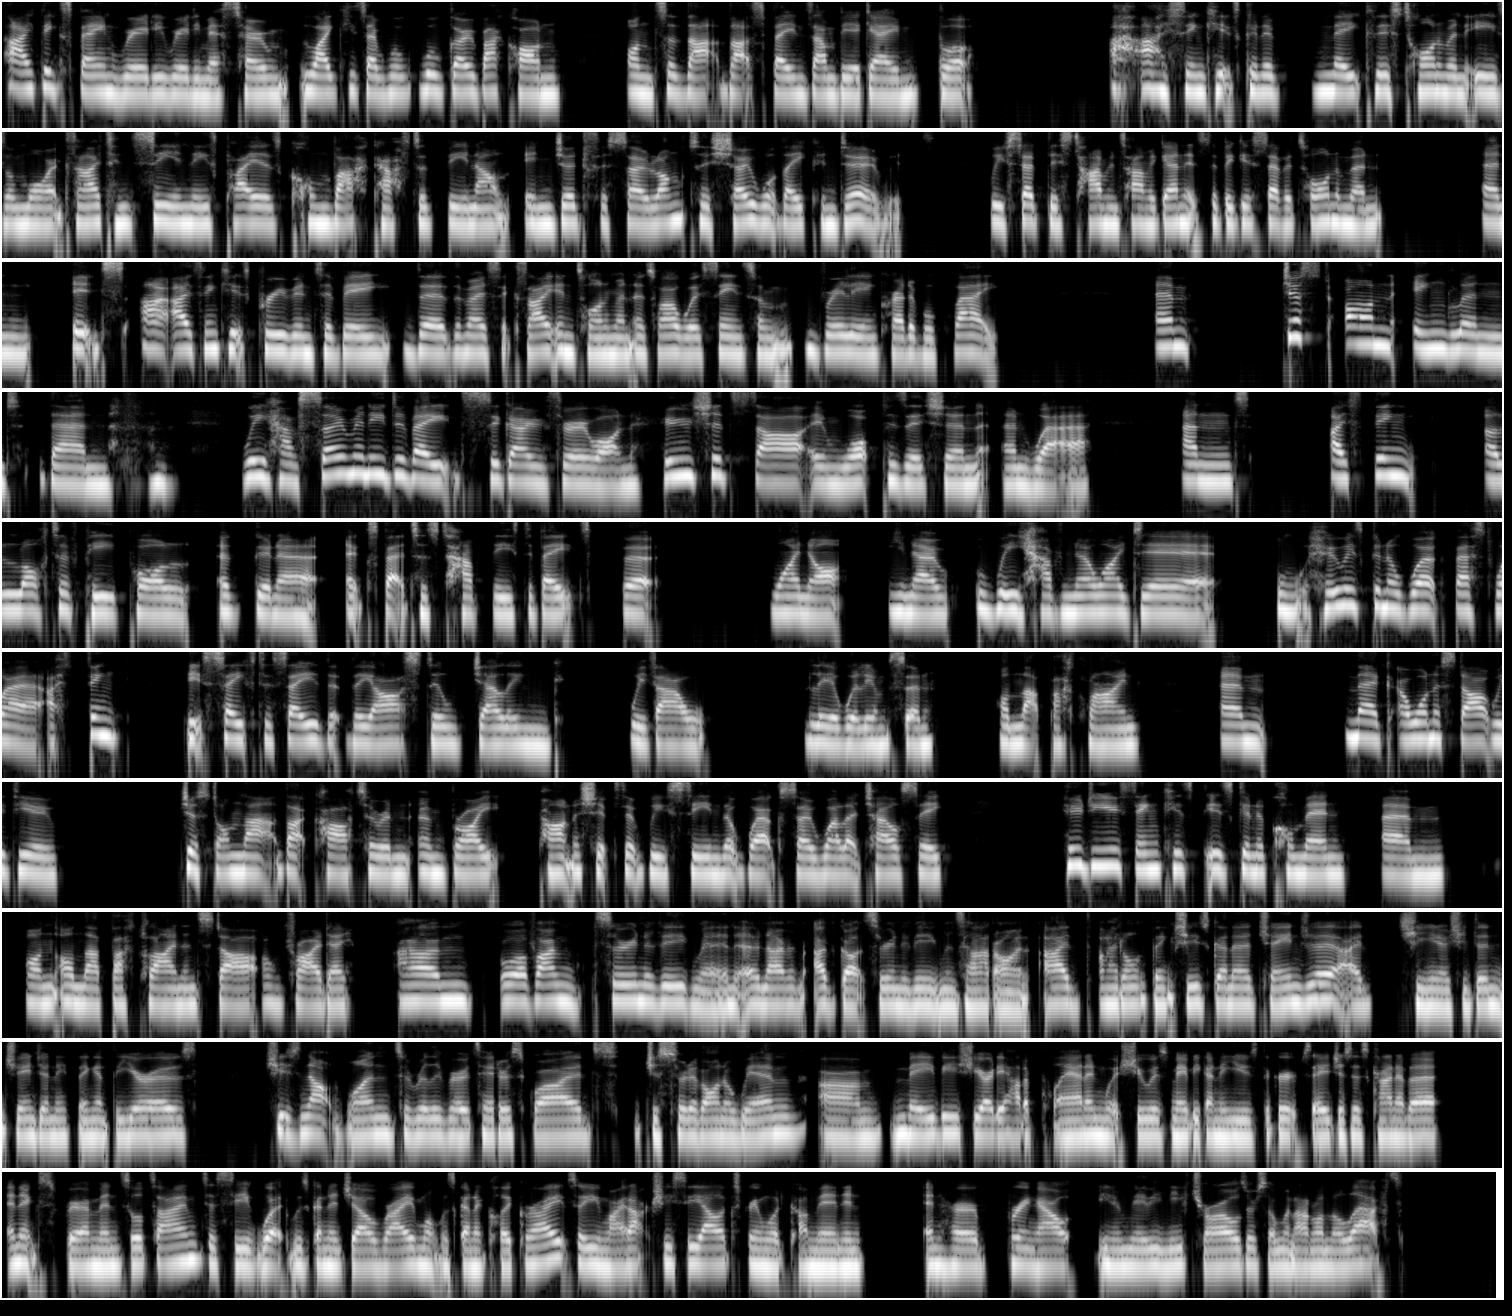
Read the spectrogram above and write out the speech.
I think Spain really, really missed her. Like you said, we'll we'll go back on onto that that Spain Zambia game, but I think it's going to make this tournament even more exciting, seeing these players come back after being out injured for so long to show what they can do. It's, we've said this time and time again, it's the biggest ever tournament. And it's, I, I think it's proven to be the, the most exciting tournament as well. We're seeing some really incredible play. Um, just on England, then, we have so many debates to go through on who should start in what position and where. And I think a lot of people are going to expect us to have these debates, but why not? You know, we have no idea who is going to work best where. I think it's safe to say that they are still gelling without Leah Williamson on that back line. Um, Meg, I want to start with you just on that that Carter and, and Bright partnership that we've seen that works so well at Chelsea. Who do you think is is going to come in um, on on that back line and start on Friday? Um, well, if I'm Sarina Wiegman and I've I've got Sarina Wiegman's hat on, I I don't think she's gonna change it. I she you know she didn't change anything at the Euros. She's not one to really rotate her squads just sort of on a whim. Um, maybe she already had a plan in which she was maybe going to use the group stages as kind of a an experimental time to see what was going to gel right and what was going to click right. So you might actually see Alex Greenwood come in and and her bring out, you know, maybe Niamh Charles or someone out on the left.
